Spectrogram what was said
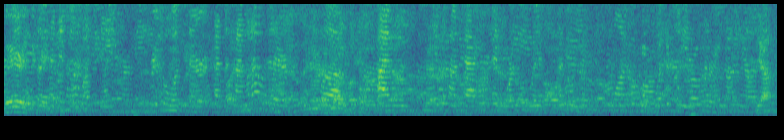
There is a. Rachel was there at the time when I was there, but I was in contact and working with one of the Yeah. Yeah,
